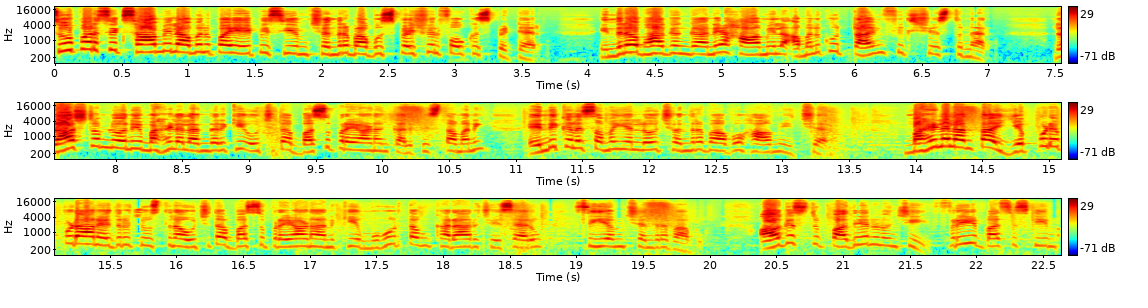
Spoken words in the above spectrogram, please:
సూపర్ సిక్స్ హామీల అమలుపై AP CM Chandrababu special focus పెట్టారు. ఇందులో భాగంగానే హామీల అమలుకు టైం ఫిక్స్ చేస్తున్నారు. రాష్ట్రంలోని మహిళలందరికీ ఉచిత బస్సు ప్రయాణం కల్పిస్తామని ఎన్నికల సమయంలో చంద్రబాబు హామీ ఇచ్చారు. మహిళలంతా ఎప్పుడెప్పుడా అని ఎదురు చూస్తున్న ఉచిత బస్సు ప్రయాణానికి ముహూర్తం ఖరారు చేశారు సీఎం చంద్రబాబు. ఆగస్టు పదిహేను నుంచి ఫ్రీ బస్సు స్కీమ్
